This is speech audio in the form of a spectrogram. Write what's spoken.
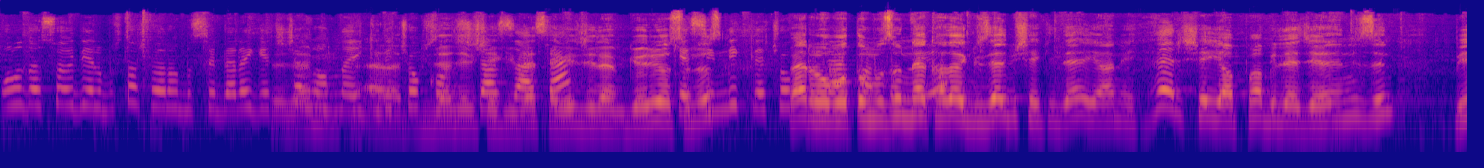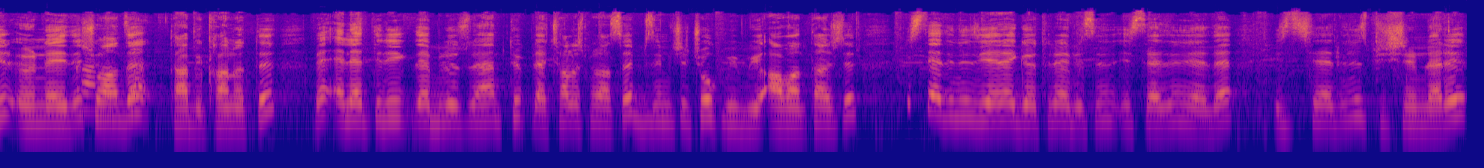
Onu da söyleyelim usta sonra mısırlara geçeceğiz. Değil mi? Onunla ilgili Evet, çok güzelce bir konuşacağız şekilde zaten. görüyorsunuz. Kesinlikle çok Ve güzel robotumuzun ne patlatıyor. kadar güzel bir şekilde yani her şey yapabileceğinizin bir örneğiydi. Şu Kanıtı. anda tabii kanıtı ve elektrikle biliyorsun hem tüple çalışması bizim için çok büyük bir avantajdır. İstediğiniz yere götürebilirsiniz. istediğiniz yerde istediğiniz pişirimleri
